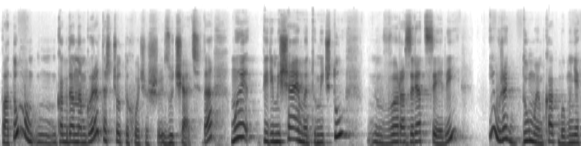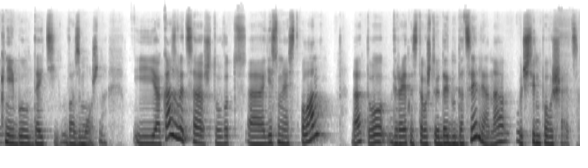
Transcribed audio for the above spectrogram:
Потом, когда нам говорят, а что ты хочешь изучать, да, мы перемещаем эту мечту в разряд целей – и уже думаем, как бы мне к ней было дойти, возможно. И оказывается, что вот э, если у меня есть план, да, то вероятность того, что я дойду до цели, она очень сильно повышается.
